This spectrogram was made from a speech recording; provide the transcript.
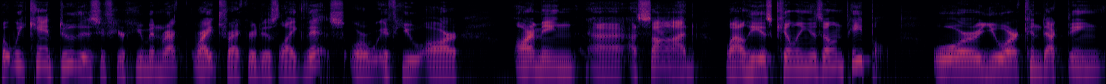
but we can't do this if your human rec- rights record is like this, or if you are arming uh, Assad while he is killing his own people, or you are conducting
